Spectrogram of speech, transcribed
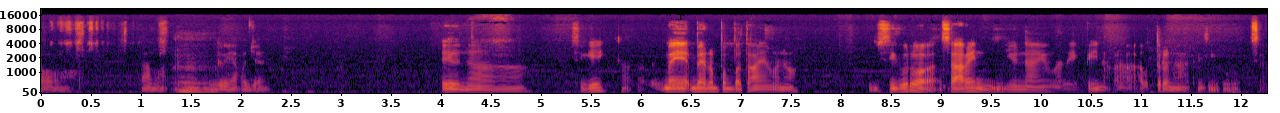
Oo. Tama. Mm. Agree ako dyan. Ayun, na sige. May, meron pa ba tayong ano? Siguro, sa akin, yun na yung ano, eh, pinaka-outro natin siguro sa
